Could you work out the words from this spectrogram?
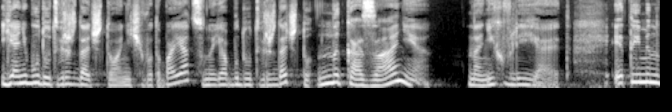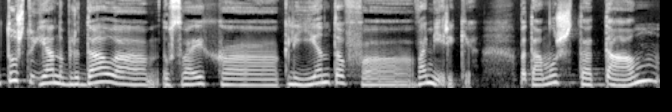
я не буду утверждать, что они чего-то боятся, но я буду утверждать, что наказание – на них влияет. Это именно то, что я наблюдала у своих э, клиентов э, в Америке. Потому что там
